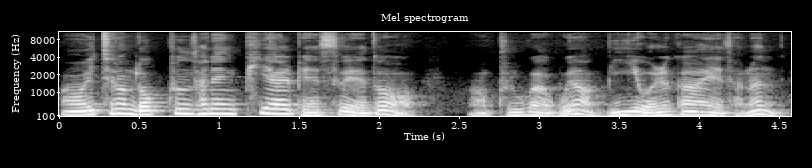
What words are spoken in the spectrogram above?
어, 이처럼 높은 선행 PR 배수에도 어, 불구하고요. 미 월가에서는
